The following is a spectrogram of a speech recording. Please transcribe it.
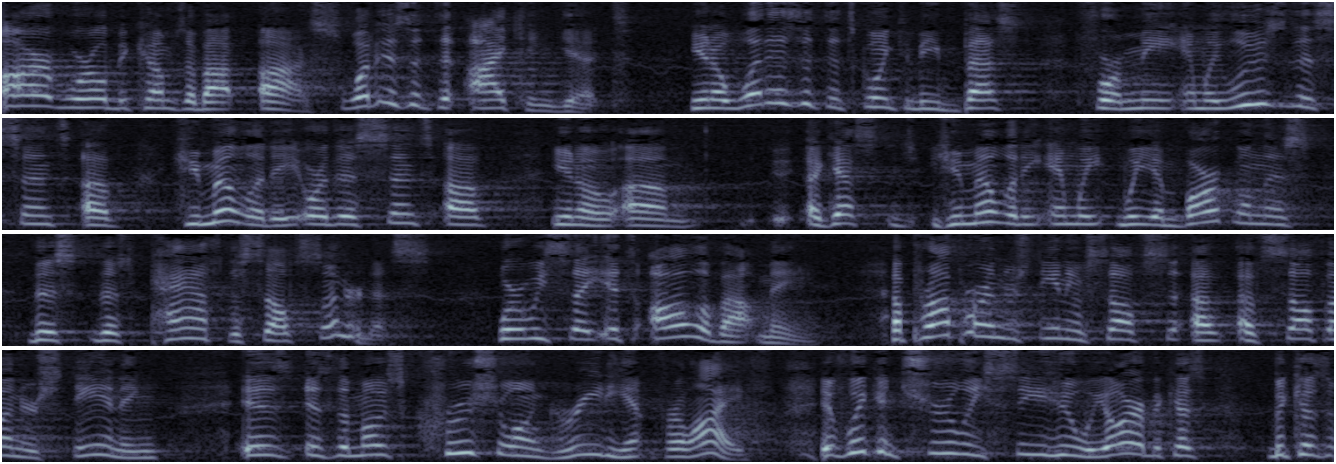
our world becomes about us. What is it that I can get? You know, what is it that's going to be best for me? And we lose this sense of humility or this sense of, you know, um, I guess humility, and we, we embark on this, this, this path to self centeredness where we say, it's all about me. A proper understanding of self, of, of self understanding is, is the most crucial ingredient for life. If we can truly see who we are, because, because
